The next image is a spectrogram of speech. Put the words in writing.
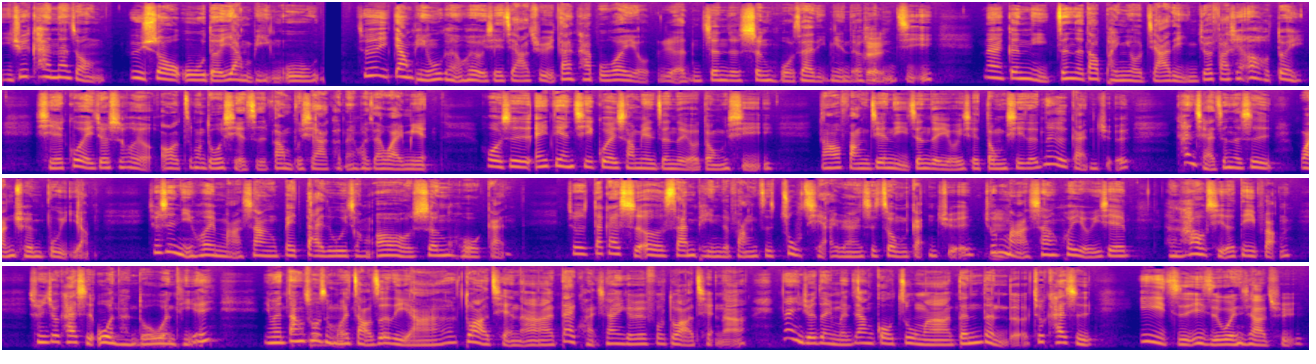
你去看那种预售屋的样品屋，就是样品屋可能会有一些家具，但它不会有人真的生活在里面的痕迹。那跟你真的到朋友家里，你就会发现哦，对，鞋柜就是会有哦这么多鞋子放不下，可能会在外面，或者是诶电器柜上面真的有东西，然后房间里真的有一些东西的那个感觉，看起来真的是完全不一样，就是你会马上被带入一种哦生活感。就是大概十二三平的房子住起来，原来是这种感觉，就马上会有一些很好奇的地方，所以就开始问很多问题。哎，你们当初怎么会找这里啊？多少钱啊？贷款现在一个月付多少钱啊？那你觉得你们这样够住吗？等等的，就开始一直一直问下去。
